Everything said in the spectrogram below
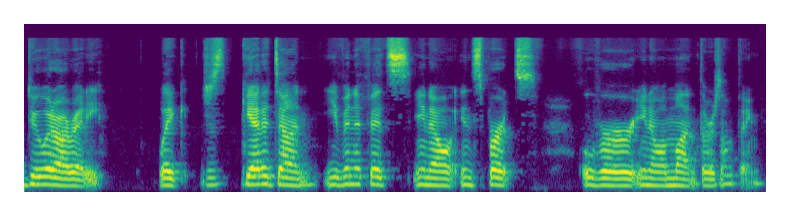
do it already. Like just get it done, even if it's, you know, in spurts over, you know, a month or something.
